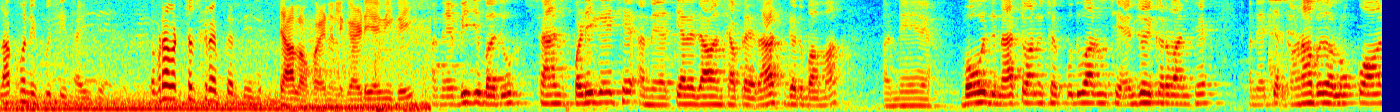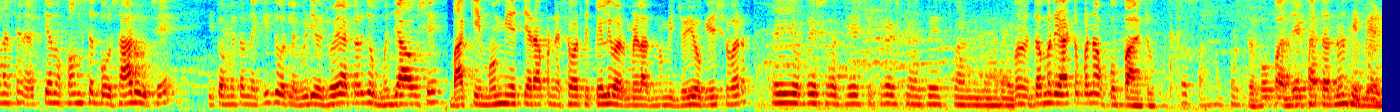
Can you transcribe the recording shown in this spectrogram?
લાખોની ખુશી થાય છે. તો ફટાફટ સબસ્ક્રાઈબ કરી દેજો. ચાલો ફાઇનલી ગાડી આવી ગઈ. અને બીજી બાજુ સાંજ પડી ગઈ છે અને અત્યારે જવાનું છે આપણે રાસ ગરબામાં. અને બહુ જ નાચવાનું છે કૂદવાનું છે એન્જોય કરવાનું છે. અને અત્યારે ઘણા બધા લોકો આવવાના છે ને અત્યારનું ફંક્શન બહુ સારું છે. એ તો મેં તમને કીધું એટલે વીડિયો જોયા કરજો મજા આવશે. બાકી મમ્મી અત્યારે આપણને સવારથી પહેલી વાર મેળા મમ્મી જય યોગેશ્વર. જય યોગેશ્વર જય શ્રી કૃષ્ણ જય સ્વામિનારાયણ. મમ્મી તમારી આટું બનાવો પપ્પા આટું? તો પપ્પા દેખાતા જ નથી બેડ.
